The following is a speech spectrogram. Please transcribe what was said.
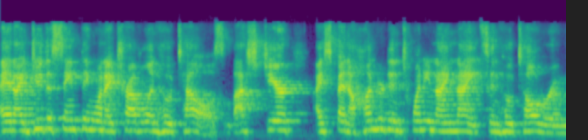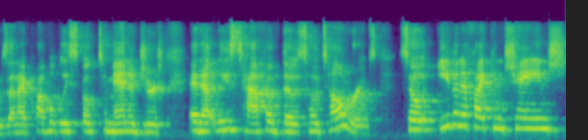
And I do the same thing when I travel in hotels. Last year, I spent 129 nights in hotel rooms and I probably spoke to managers in at least half of those hotel rooms. So even if I can change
